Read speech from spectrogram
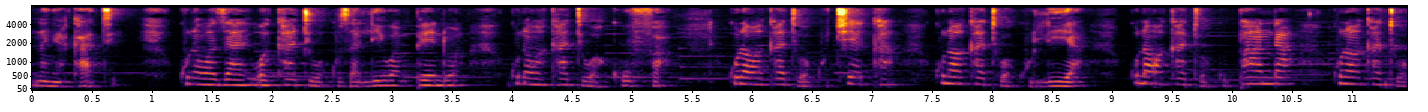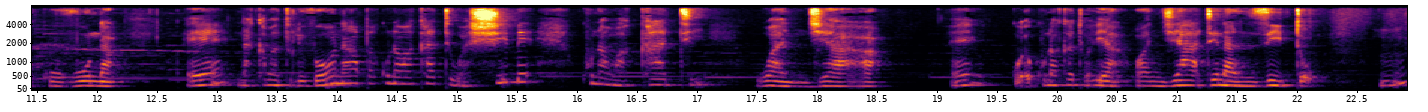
na nyakati kuna waza, wakati wa kuzaliwa mpendwa kuna wakati wa kufa kuna wakati wa kucheka kuna wakati wa kulia kuna wakati wa kupanda kuna wakati wa kuvuna eh, na kama tulivyoona hapa kuna wakati wa shibe kuna wakati wa njaa eh, kuna wakati wa, njaa tena nzito. Hmm?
